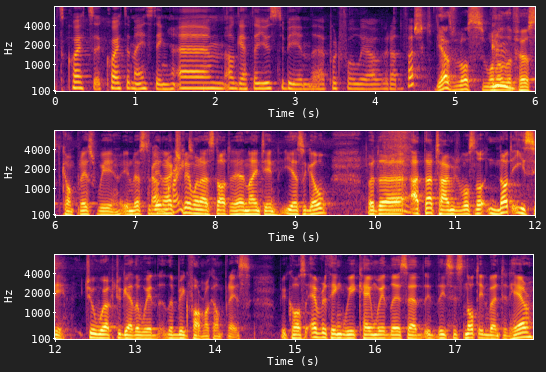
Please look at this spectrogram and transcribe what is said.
It's quite quite amazing. Um, Algeta used to be in the portfolio of Radforsk. Yes, it was one of the first companies we invested Oh, in actually great. when I started here 19 years ago. But uh, at that time, it was not, not easy to work together with the big pharma companies because everything we came with, they said this is not invented here,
